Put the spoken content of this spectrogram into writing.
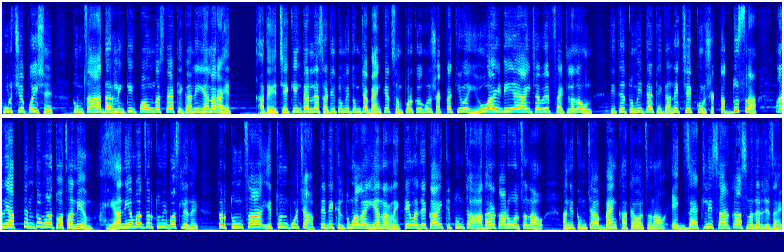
पुढचे पैसे तुमचं आधार लिंकिंग पाहूनच त्या ठिकाणी येणार आहेत. आता हे चेकिंग करण्यासाठी तुम्ही तुमच्या बँकेत संपर्क करू शकता किंवा यू आय डी ए आयच्या वेबसाईटला जाऊन तिथे तुम्ही त्या ठिकाणी चेक करू शकता. दुसरा आणि अत्यंत महत्त्वाचा नियम ह्या नियमात जर तुम्ही बसले नाही तर तुमचा इथून पुढचे हप्ते देखील तुम्हाला येणार नाही. ते म्हणजे काय? की तुमच्या आधार कार्डवरचं नाव आणि तुमच्या बँक खात्यावरचं नाव एक्झॅक्टली सारखं असणं गरजेचं आहे.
